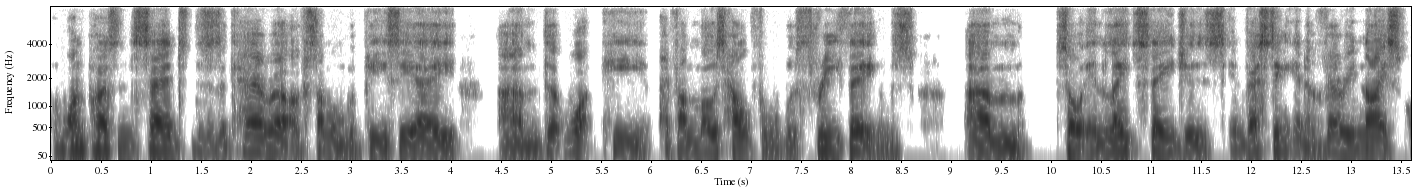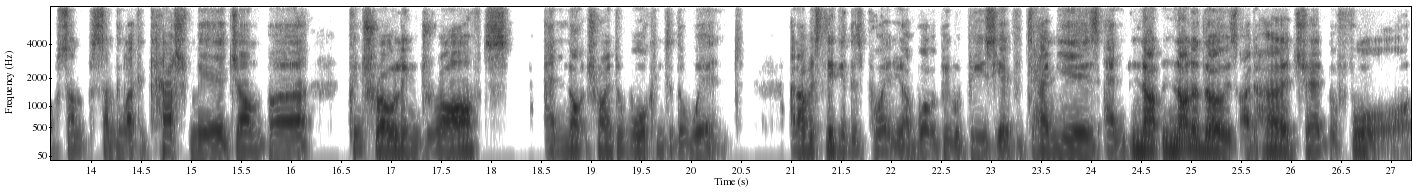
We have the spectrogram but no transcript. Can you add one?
one person said this is a carer of someone with PCA. Um, that what he had found most helpful was three things. Um, so in late stages, investing in a very nice some something like a cashmere jumper, controlling drafts, and not trying to walk into the wind. And I was thinking at this point, you know, I've worked with people with PCA for 10 years, and not, none of those I'd heard shared before.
